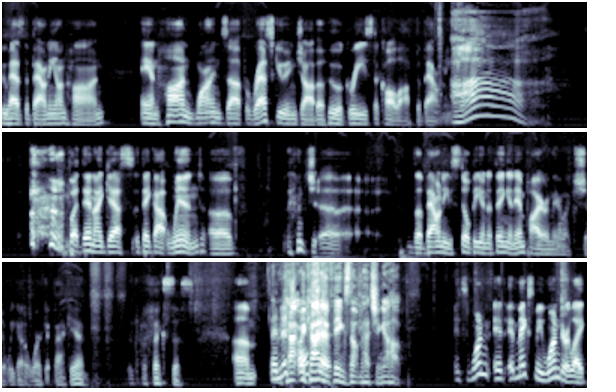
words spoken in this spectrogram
who has the bounty on Han, and Han winds up rescuing Jabba, who agrees to call off the bounty. Ah. but then I guess they got wind of uh, the bounty still being a thing in Empire, and they're like, "Shit, we got to work it back in. We got to fix this." Um, and We this can't, we can't also- have things not matching up. It's one. It, it makes me wonder. Like,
